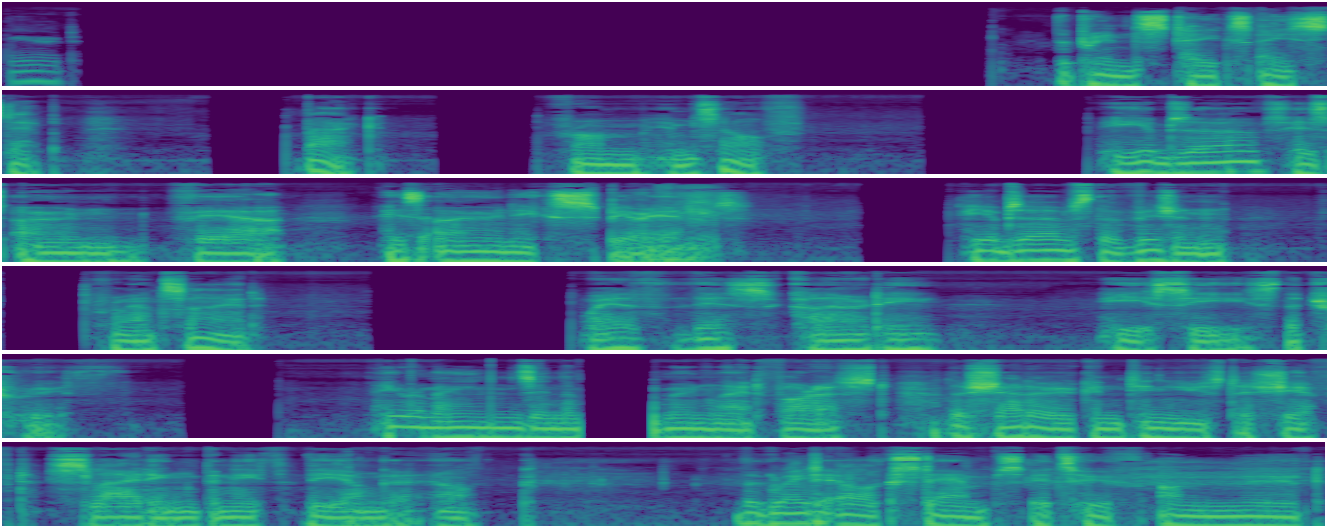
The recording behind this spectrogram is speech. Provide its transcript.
Weird. The prince takes a step back from himself. He observes his own fear, his own experience. He observes the vision from outside. With this clarity, he sees the truth. He remains in the moonlit forest. The shadow continues to shift, sliding beneath the younger elk. The greater elk stamps its hoof unmoved.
